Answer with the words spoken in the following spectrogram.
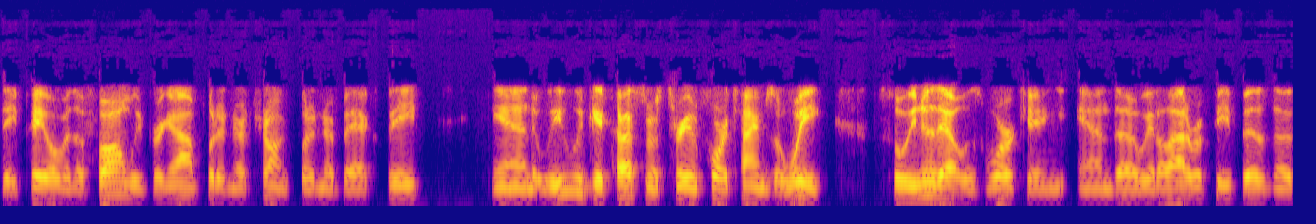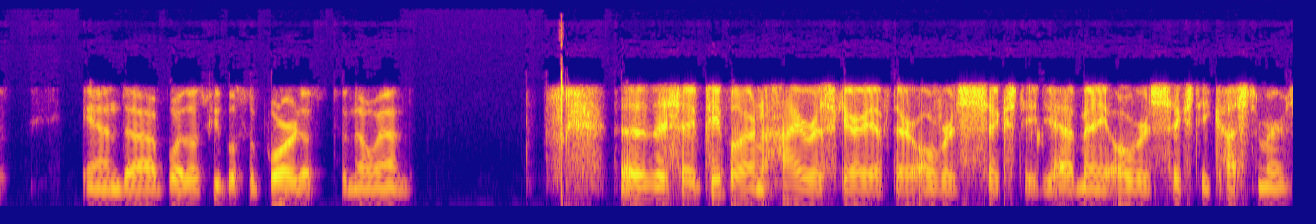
they pay over the phone. We bring it out, put it in their trunk, put it in their back seat and we would get customers three and four times a week. So we knew that was working, and uh, we had a lot of repeat business. And uh, boy, those people supported us to no end. Uh, they say people are in a high risk area if they're over 60. Do you have many over 60 customers?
